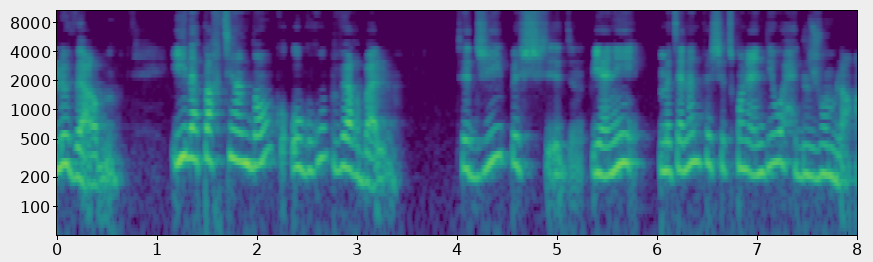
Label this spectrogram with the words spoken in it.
le verbe il appartient donc au groupe verbal تجي باش يعني مثلا باش تكون عندي واحد الجملة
